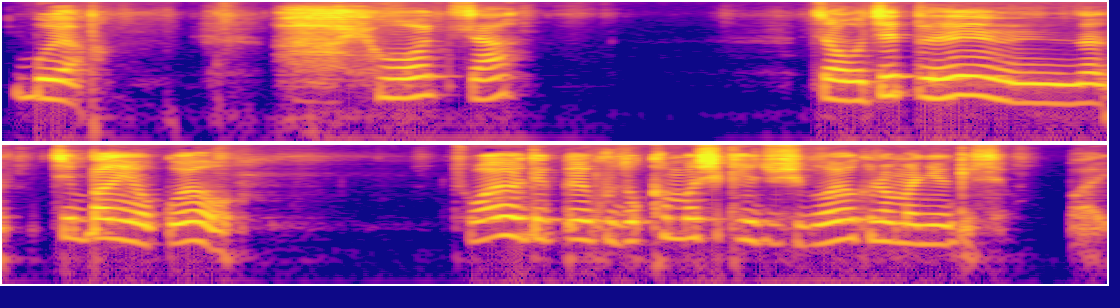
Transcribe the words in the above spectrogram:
뭐야. 아, 이거 진짜. 자, 어쨌든, 난 찐빵이었고요. 좋아요, 댓글, 구독 한 번씩 해주시고요. 그럼 안녕히 계세요. 바이.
